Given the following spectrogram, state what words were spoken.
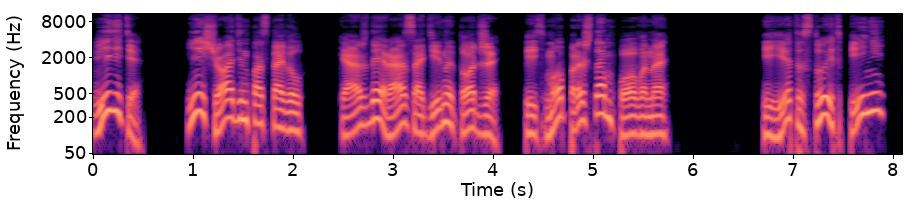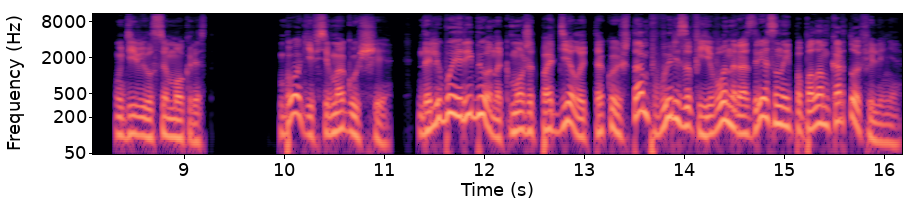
видите? Еще один поставил. Каждый раз один и тот же. Письмо проштамповано». «И это стоит пени?» — удивился Мокрест. «Боги всемогущие! Да любой ребенок может подделать такой штамп, вырезав его на разрезанной пополам картофелине».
